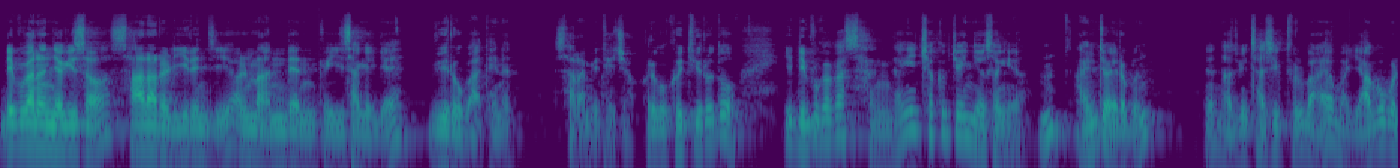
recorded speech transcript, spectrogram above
리브가는 여기서 사라를 잃은 지 얼마 안 된 그 이삭에게 위로가 되는 사람이 되죠. 그리고 그 뒤로도 이 리브가가 상당히 적극적인 여성이에요. 음? 알죠, 여러분? 예? 나중에 자식 둘 봐요. 막 야곱을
